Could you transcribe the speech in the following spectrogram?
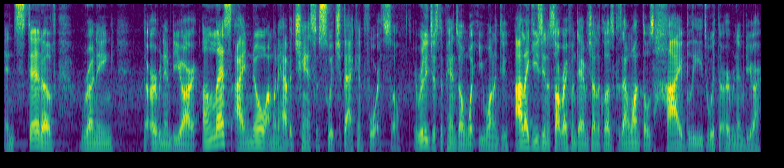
instead of running the Urban MDR unless I know I'm going to have a chance to switch back and forth. So it really just depends on what you want to do. I like using assault rifle damage on the gloves because I want those high bleeds with the Urban MDR.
